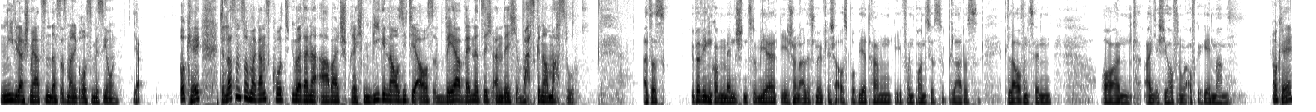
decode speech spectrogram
nie wieder Schmerzen, das ist meine große Mission. Ja. Okay, dann lass uns noch mal ganz kurz über deine Arbeit sprechen. Wie genau sieht die aus? Wer wendet sich an dich? Was genau machst du? Also es überwiegend kommen Menschen zu mir, die schon alles Mögliche ausprobiert haben, die von Pontius zu Pilatus gelaufen sind und eigentlich die Hoffnung aufgegeben haben. Okay.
